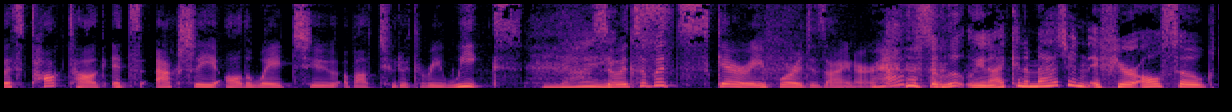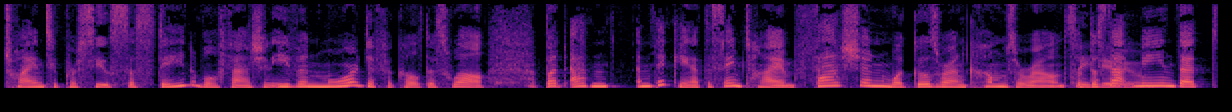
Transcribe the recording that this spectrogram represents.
with talk talk it's actually all the way to about two to three weeks so it's a bit scary for a designer Absolutely. And I can imagine if you're also trying to pursue sustainable fashion, even more difficult as well. But I'm, I'm thinking at the same time, fashion, what goes around comes around. So They does that mean that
